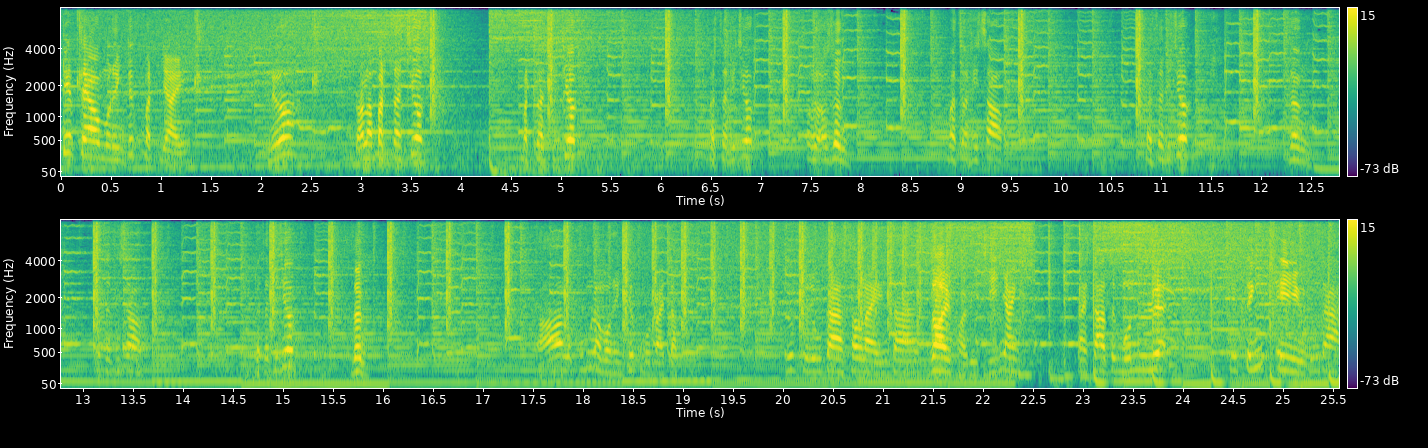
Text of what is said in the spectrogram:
Tiếp theo một hình thức bật nhảy nữa, đó là bật ra trước. Bật ra phía trước. Bật ra phía trước. Sau đó dừng. Bật ra phía sau. Bật ra phía trước. Dừng. Bật ra phía sau. Bật ra phía trước. Dừng. Đó, cũng là một hình thức một bài tập. Giúp cho chúng ta sau này chúng ta rời khỏi vị trí nhanh. Tại sao tôi muốn luyện cái tính y của chúng ta?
